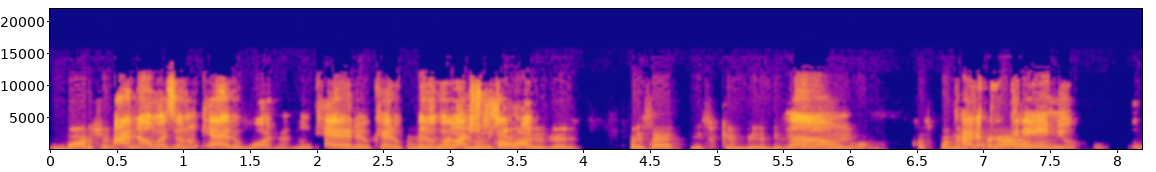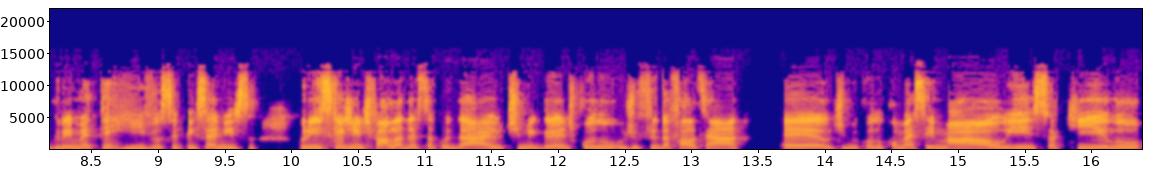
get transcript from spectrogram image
O Borja. Ah, não, mas eu não quero, Borja. Não quero. Eu quero. mas eu, acho o o Germano- salário dele. Pois é, isso que é é bizarro, não, tem Não. como. Só se o Palmeiras Cara, pagar- o Grêmio, o Grêmio é terrível você pensar nisso. Por isso que a gente fala dessa coisa, ah, o time grande, quando o Gilfrida fala assim, ah, é, o time quando começa a ir mal, isso, aquilo,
